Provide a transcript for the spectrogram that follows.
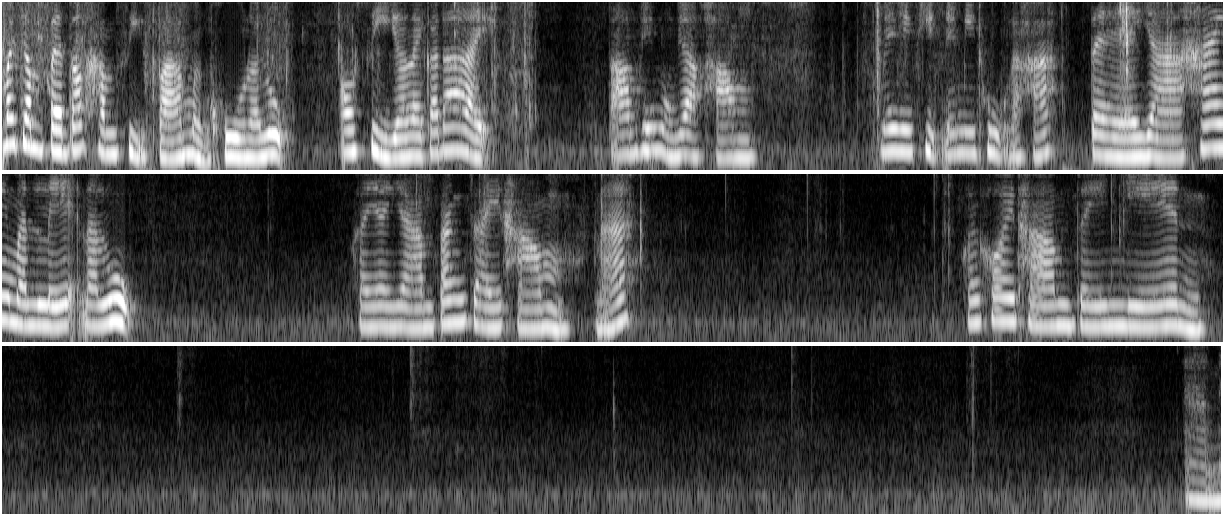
ไม่จำเป็นต้องทำสีฟ้าเหมือนครูนะลูก เอาสีอะไรก็ได้ ตามที่หนูอยากทำ ไม่มีผิดไม่มีถูกนะคะ แต่อย่าให้มันเละนะลูก พยายามตั้งใจทำนะ ค่อยๆทำใจเย็นๆอ่าใน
